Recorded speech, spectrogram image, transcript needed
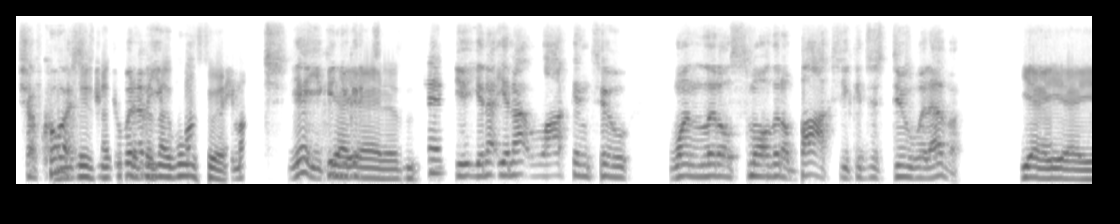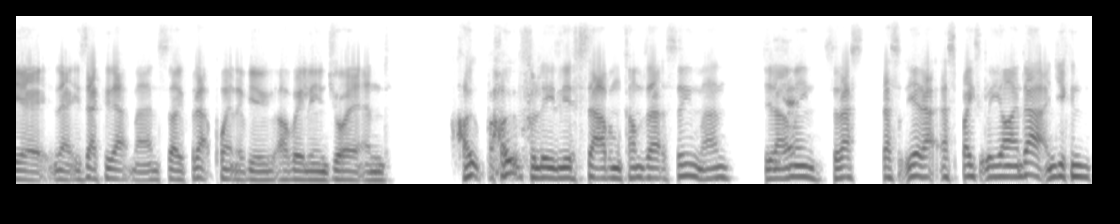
Sure, Of course. There's no, can do whatever there's you no want, to it. much. Yeah, you can. Yeah, you can yeah. You, you're not you're not locked into one little small little box. You could just do whatever. yeah, yeah, yeah. No, exactly that, man. So for that point of view, I really enjoy it, and hope hopefully this album comes out soon, man. Do you know what I mean? So that's that's yeah, that, that's basically Ironed Out, and you can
